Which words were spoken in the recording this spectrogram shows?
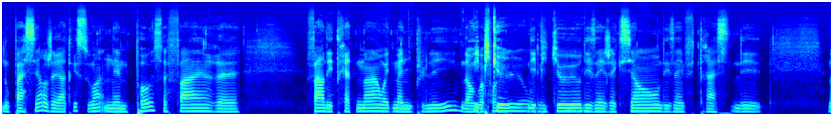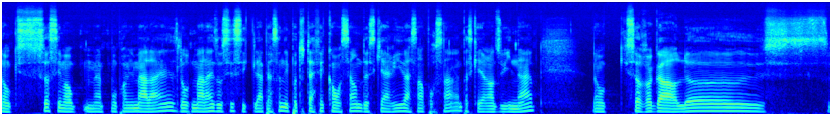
Nos patients en gériatrie souvent n'aiment pas se faire euh, faire des traitements ou être manipulés. Donc, des piqûres. Des, piqûres, des injections, des infiltrations. Des... Donc, ça, c'est mon, mon, premier malaise. L'autre malaise aussi, c'est que la personne n'est pas tout à fait consciente de ce qui arrive à 100% parce qu'elle est rendue inapte. Donc, ce regard-là, ce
